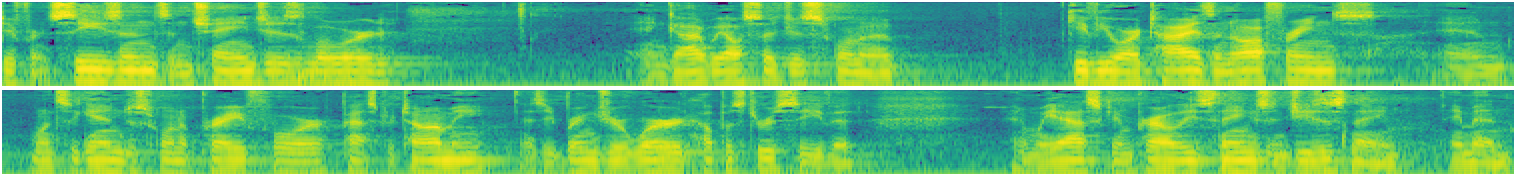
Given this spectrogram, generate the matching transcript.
different seasons and changes, Lord. And God, we also just want to give you our tithes and offerings. And once again, just want to pray for Pastor Tommy as he brings your word. Help us to receive it. And we ask and pray all these things in Jesus' name. Amen.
